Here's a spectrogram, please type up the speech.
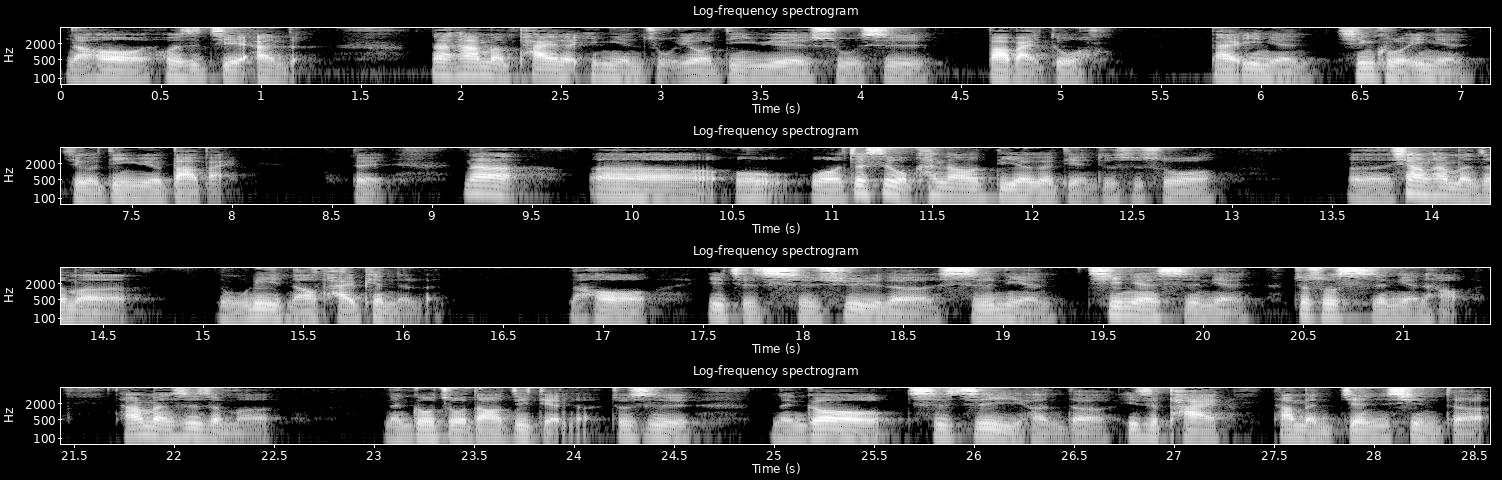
然后或是接案的。那他们拍了一年左右，订阅数是八百多，拍一年辛苦了一年，结果订阅八百。对，那呃我我这是我看到第二个点，就是说呃像他们这么努力然后拍片的人。然后一直持续了十年、七年、十年，就说十年好了。他们是怎么能够做到这点的？就是能够持之以恒的一直拍他们坚信的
